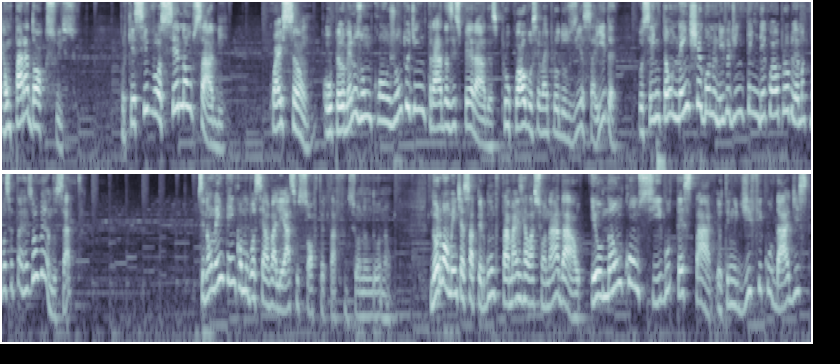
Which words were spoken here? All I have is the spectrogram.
é um paradoxo isso, porque se você não sabe quais são, ou pelo menos um conjunto de entradas esperadas para o qual você vai produzir a saída, você então nem chegou no nível de entender qual é o problema que você está resolvendo, certo? Senão nem tem como você avaliar se o software está funcionando ou não. Normalmente essa pergunta está mais relacionada ao eu não consigo testar, eu tenho dificuldades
